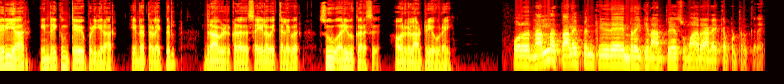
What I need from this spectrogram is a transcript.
பெரியார் இன்றைக்கும் தேவைப்படுகிறார் என்ற தலைப்பில் திராவிடர் கழக செயலவைத் தலைவர் சு. அறிவுக்கரசு அவர்கள் ஆற்றிய உரை. ஒரு நல்ல தலைப்பின் கீழே இன்றைக்கு நான் பேசுமாறு அழைக்கப்பட்டிருக்கிறேன்.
